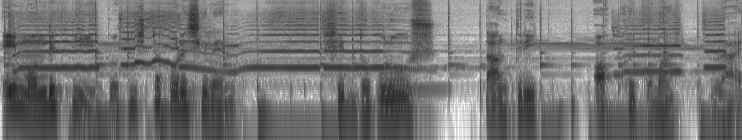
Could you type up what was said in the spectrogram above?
এই মন্দিরটি প্রতিষ্ঠা করেছিলেন সিদ্ধ পুরুষ তান্ত্রিক অক্ষয় কুমার রায়।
